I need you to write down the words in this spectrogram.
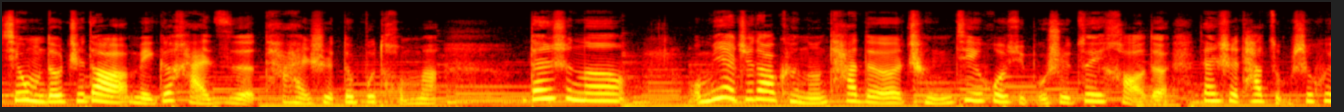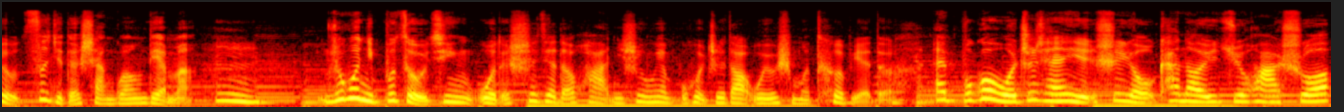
其实我们都知道每个孩子他还是都不同嘛，但是呢，我们也知道可能他的成绩或许不是最好的，但是他总是会有自己的闪光点嘛。嗯，如果你不走进我的世界的话，你是永远不会知道我有什么特别的。哎，不过我之前也是有看到一句话说。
